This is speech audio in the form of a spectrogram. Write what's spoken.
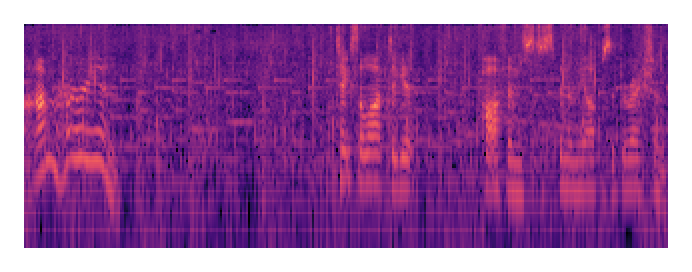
I'm hurrying! It takes a lot to get Poffins to spin in the opposite direction.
